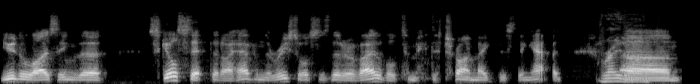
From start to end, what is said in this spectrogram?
utilizing the skill set that I have and the resources that are available to me to try and make this thing happen. right. Um,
